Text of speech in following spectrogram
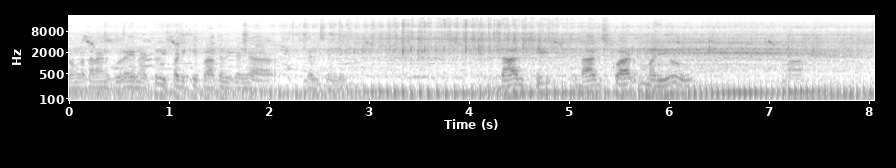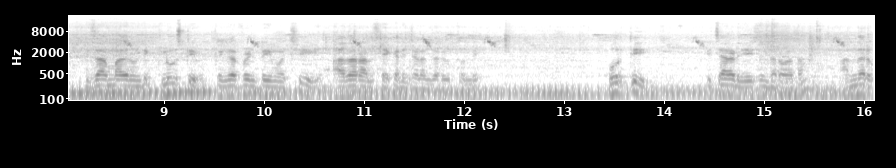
దొంగతనానికి గురైనట్టు ఇప్పటికీ ప్రాథమికంగా తెలిసింది. డాగ్ డాగ్ స్క్వాడ్ మరియు నిజామాబాద్ నుండి clues team finger print team వచ్చి ఆధారాలు సేకరించడం జరుగుతుంది. పూర్తి విచారణ చేసిన తర్వాత అందరూ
